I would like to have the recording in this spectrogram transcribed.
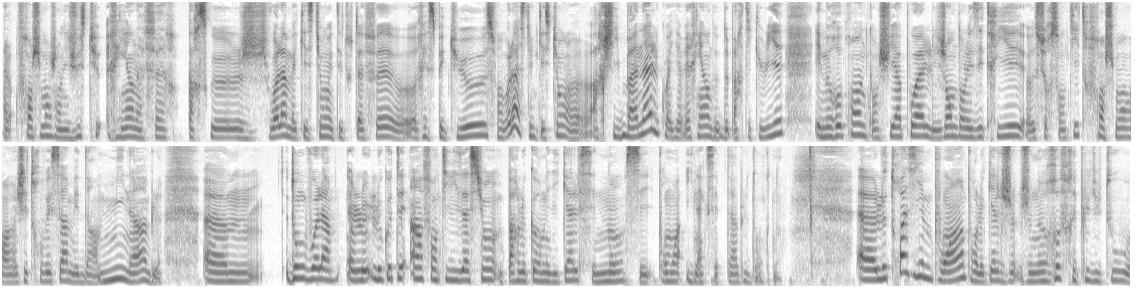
Alors franchement, j'en ai juste eu rien à faire parce que voilà, ma question était tout à fait respectueuse. Enfin voilà, c'était une question archi banale, quoi. Il y avait rien de, de, particulier. Et me reprendre quand je suis à poil, les jambes dans les étriers sur son titre, franchement franchement, euh, j'ai trouvé ça mais d'un minable. Euh, donc voilà, le, côté infantilisation par le corps médical, c'est non, c'est pour moi inacceptable, donc non. Euh, le troisième point pour lequel je, ne referai plus du tout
